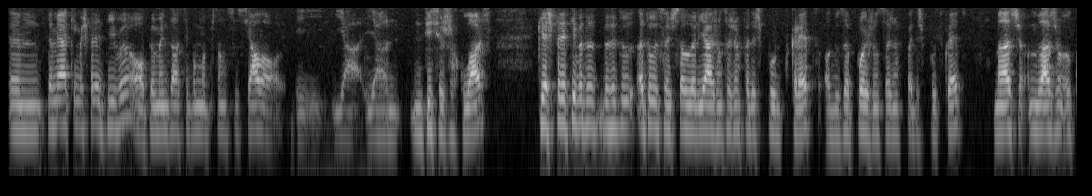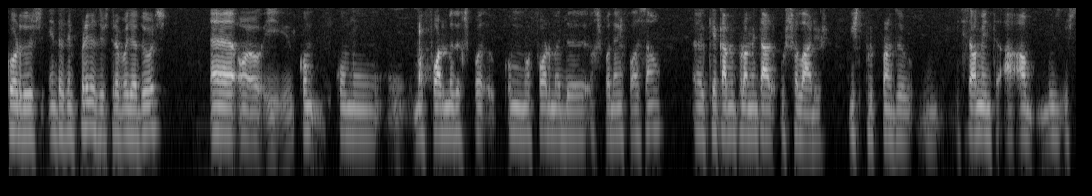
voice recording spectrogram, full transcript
um, também há aqui uma expectativa, ou pelo menos há sempre uma pressão social, ou, e, e, há, e, há, notícias regulares, que a expectativa das, das atualizações salariais não sejam feitas por decreto, ou dos apoios não sejam feitas por decreto, hajam acordos entre as empresas e os trabalhadores uh, como, como, uma forma de como uma forma de responder à inflação uh, que acabem por aumentar os salários. Isto porque, pronto, essencialmente há, há, os, os,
